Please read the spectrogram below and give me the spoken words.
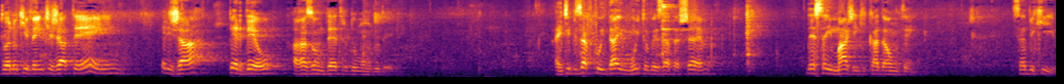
do ano que vem que já tem, ele já perdeu a razão d'être do mundo dele. A gente precisa cuidar e muito, Bezat Hashem, dessa imagem que cada um tem. Sabe que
